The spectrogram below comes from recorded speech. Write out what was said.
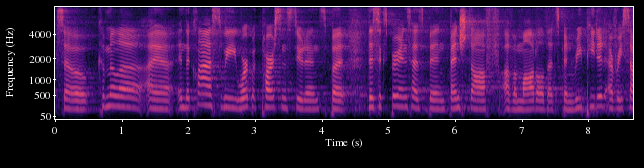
So, Camila, I, uh, in the class, we work with Parsons students, but this experience has been benched off of a model that's been repeated every summer.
